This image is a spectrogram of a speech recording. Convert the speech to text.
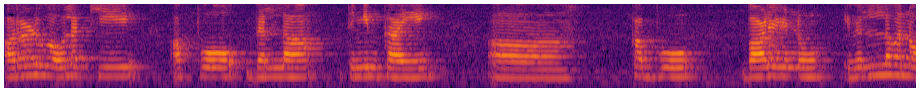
ಅರಳು, ಅವಲಕ್ಕಿ, ಅಪ್ಪು, ಬೆಲ್ಲ, ತೆಂಗಿನಕಾಯಿ ಕಬ್ಬು ಬಾಳೆಹಣ್ಣು ಇವೆಲ್ಲವನ್ನು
